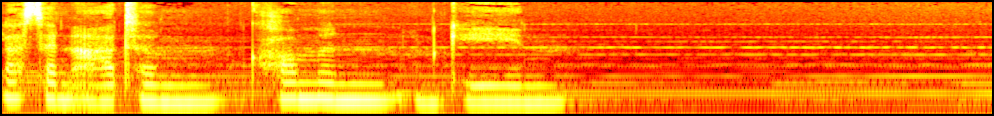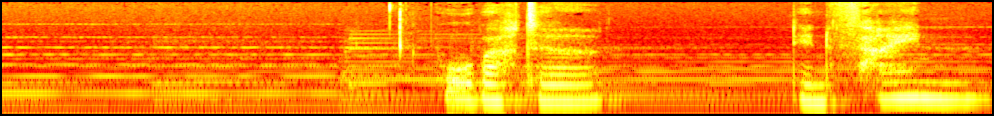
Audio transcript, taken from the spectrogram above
Lass deinen Atem kommen und gehen. Beobachte den feinen,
